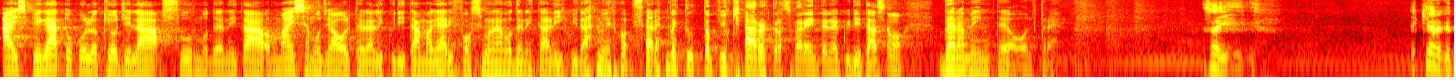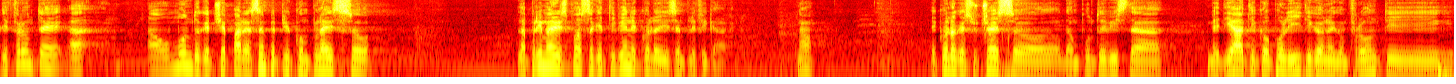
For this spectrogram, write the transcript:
hai spiegato quello che oggi è la surmodernità, ormai siamo già oltre la liquidità, magari fossimo nella modernità liquida, almeno sarebbe tutto più chiaro e trasparente nella liquidità, siamo veramente oltre. Sai, è chiaro che di fronte a, a un mondo che ci appare sempre più complesso, la prima risposta che ti viene è quella di semplificarlo, no? È quello che è successo da un punto di vista mediatico-politico nei confronti,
